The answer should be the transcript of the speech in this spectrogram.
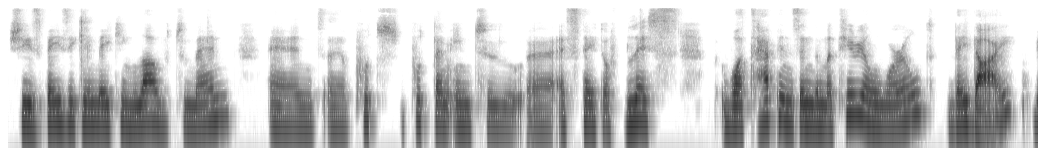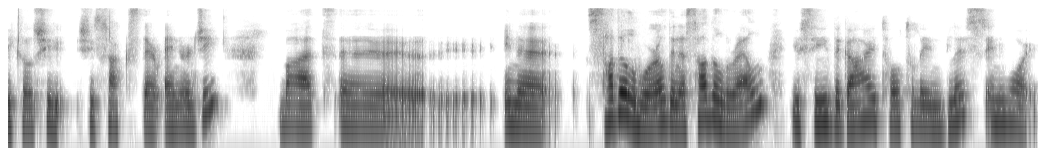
she's basically making love to men and uh, put put them into uh, a state of bliss. What happens in the material world? They die because she she sucks their energy but uh, in a subtle world, in a subtle realm, you see the guy totally in bliss, in void.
